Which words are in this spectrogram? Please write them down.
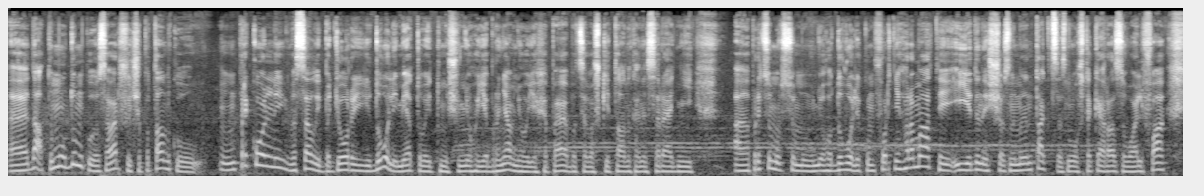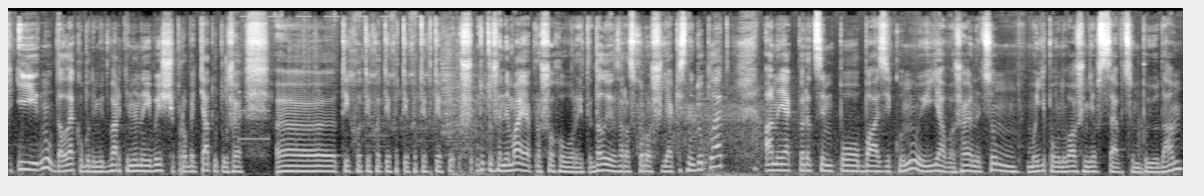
Е, да, тому думку, завершуючи по танку, прикольний, веселий, бадьорий, доволі м'ятовий, тому що в нього є броня, в нього є ХП, бо це важкий танк, а не середній. А при цьому всьому в нього доволі комфортні гармати, і єдине, що з ними не так, це знову ж таки разова альфа. І ну далеко будемо відверті, не найвище пробиття. Тут уже е, тихо, тихо, тихо, тихо, тихо, тихо. Тут уже немає про що говорити. Дали зараз хороший якісний дуплет, а не як перед цим по базіку. Ну і я вважаю на цьому мої повноваження все в цьому бою дам.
